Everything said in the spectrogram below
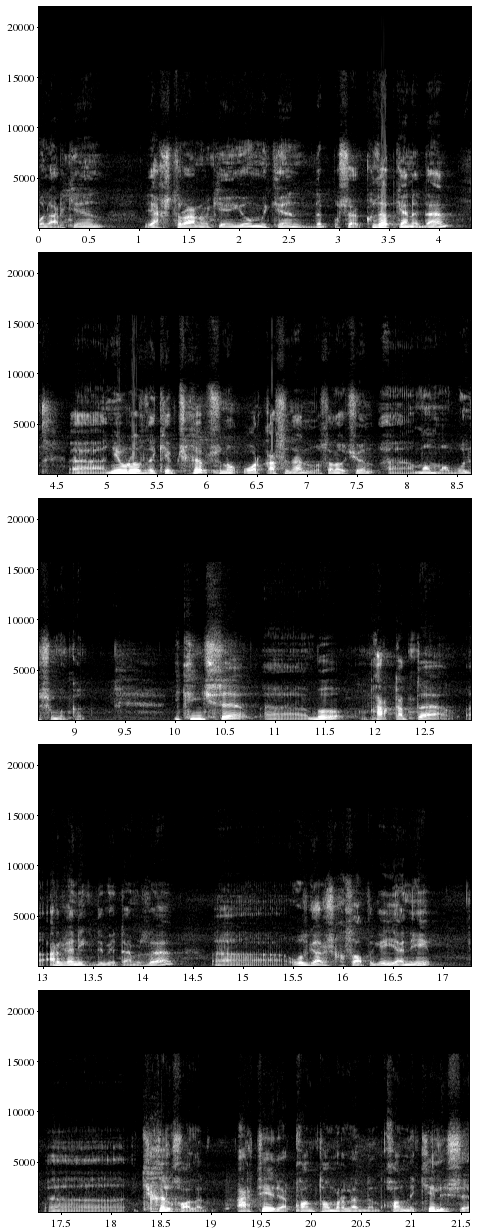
bo'larkan yaxshi turarmikin yo'qmikin deb o'sha kuzatganidan e, nevrozda kelib chiqib shuni orqasidan misol uchun e, muammo bo'lishi mumkin. Ikkinchisi bu haqiqatda organik deb aytamiz o'zgarish hisobiga ya'ni ikki xil holat. Arteriya e, e, qon tomirlaridan qonni kelishi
